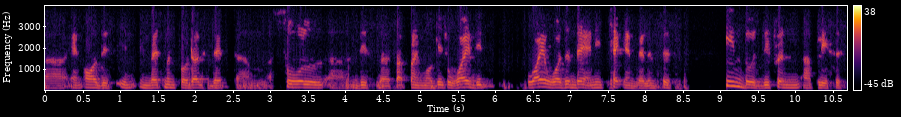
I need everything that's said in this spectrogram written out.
uh, and all these in investment products that um, sold uh, this uh, subprime mortgage, why did why wasn't there any check and balances in those different uh, places?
